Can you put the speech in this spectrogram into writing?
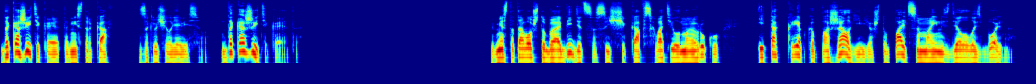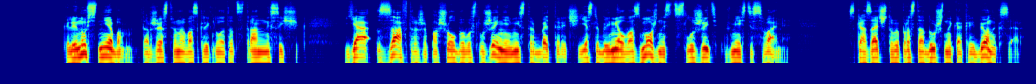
Докажите-ка это, мистер Кафф», — заключил я весело. «Докажите-ка это». Вместо того, чтобы обидеться, сыщик Кафф схватил мою руку и так крепко пожал ее, что пальцем моим сделалось больно. «Клянусь небом!» — торжественно воскликнул этот странный сыщик. «Я завтра же пошел бы в услужение, мистер Беттеридж, если бы имел возможность служить вместе с вами. Сказать, что вы простодушны, как ребенок, сэр,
